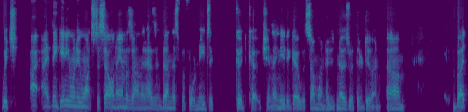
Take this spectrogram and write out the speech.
which I, I think anyone who wants to sell on Amazon that hasn't done this before needs a good coach, and they need to go with someone who knows what they're doing. Um, but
